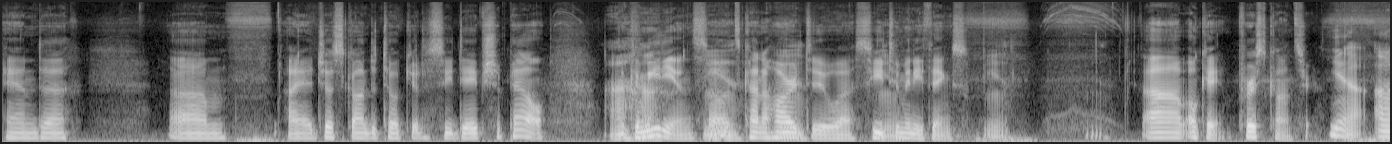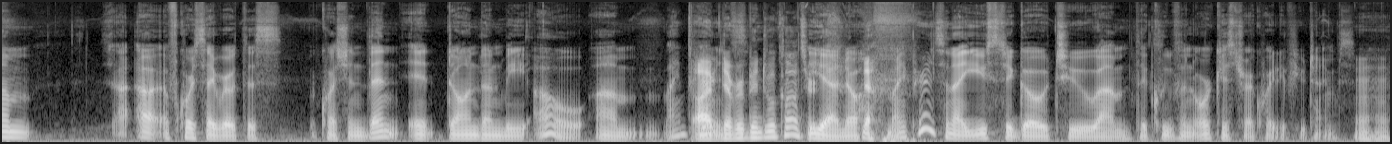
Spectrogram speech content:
And uh, um, I had just gone to Tokyo to see Dave Chappelle, the Uh-huh. comedian. So Yeah, it's kind of hard yeah. to uh, see Yeah. too many things. Yeah. Um, okay, first concert. Yeah. Um. Uh, of course, I wrote this question. Then it dawned on me. Oh, um, my parents. I've never been to a concert. Yeah, no. No. My parents and I used to go to um, the Cleveland Orchestra quite a few times. Mhm.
